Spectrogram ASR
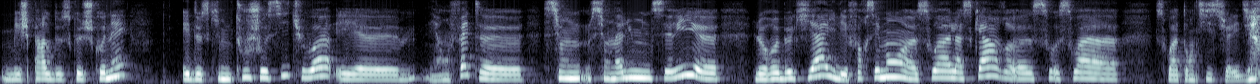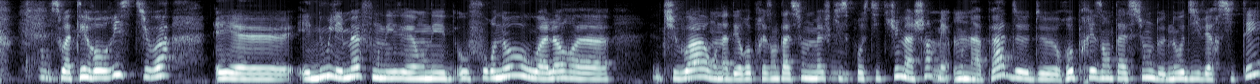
mais je parle de ce que je connais et de ce qui me touche aussi, tu vois. Et, euh, et en fait, euh, si on si on allume une série, le rebeu qu'il y a, il est forcément soit lascar, soit soit soit attentiste, j'allais dire, soit terroriste, tu vois. Et, euh, et, nous, les meufs, on est, on est au fourneau ou alors, euh, tu vois, on a des représentations de meufs qui se prostituent, machin, mais on n'a pas de, de, représentation de nos diversités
